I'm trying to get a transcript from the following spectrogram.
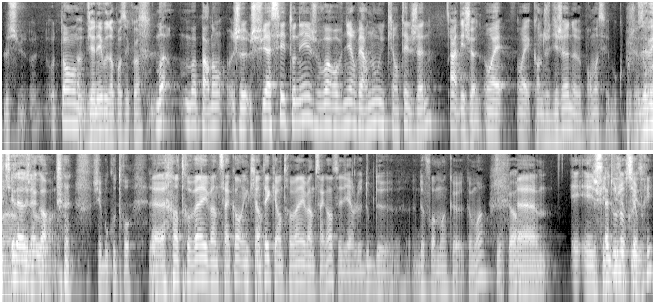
le su- autant. Euh, Vianney, vous en pensez quoi? Moi, moi, pardon, je, je suis assez étonné, je vois revenir vers nous une clientèle jeune. Ah, des jeunes. Ouais, ouais. Quand je dis jeune, pour moi, c'est beaucoup plus jeune. Vous avez moi, quel hein, âge, D'accord. J'ai beaucoup trop. Euh, entre 20 et 25 ans. Une clientèle qui est entre 20 et 25 ans, c'est-à-dire le double de deux fois moins que, que moi. D'accord. Euh, et, et je suis toujours surpris.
